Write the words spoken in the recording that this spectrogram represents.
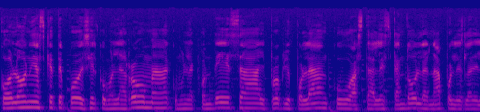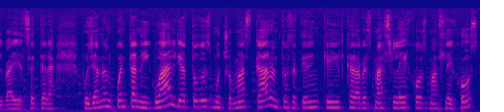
Colonias, ¿qué te puedo decir? Como la Roma, como la Condesa, el propio Polanco, hasta la Escandola, Nápoles, la del Valle, etcétera, pues ya no encuentran igual, ya todo es mucho más caro, entonces tienen que ir cada vez más lejos, más lejos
